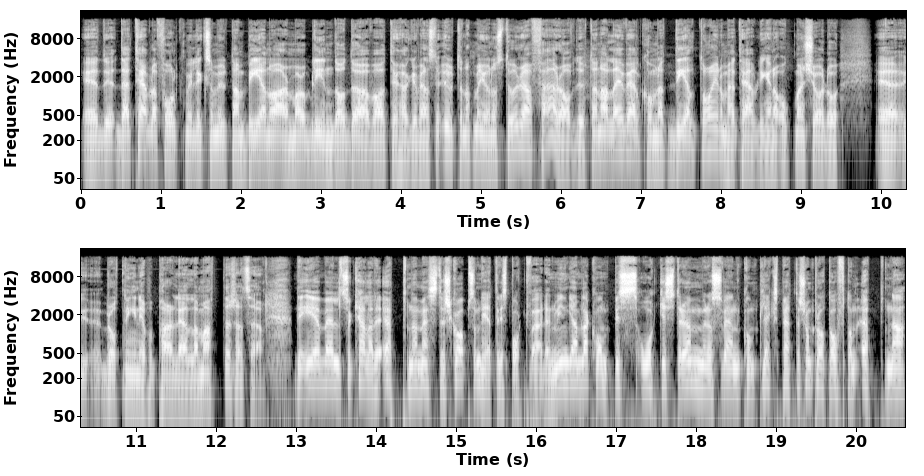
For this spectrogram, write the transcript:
eh, det, där tävlar folk med liksom utan ben och armar och blinda och döva till höger och vänster utan att man gör någon större affär av det. Utan alla är välkomna att delta i de här tävlingarna och man kör då eh, brottningen ner på parallella mattor så att säga. Det är väl så kallade öppna mästerskap som det heter i sportvärlden. Min gamla kompis Åke Strömmer och Sven Komplex Pettersson pratar ofta om öppna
